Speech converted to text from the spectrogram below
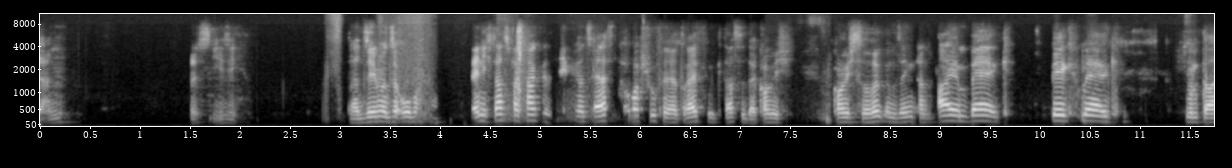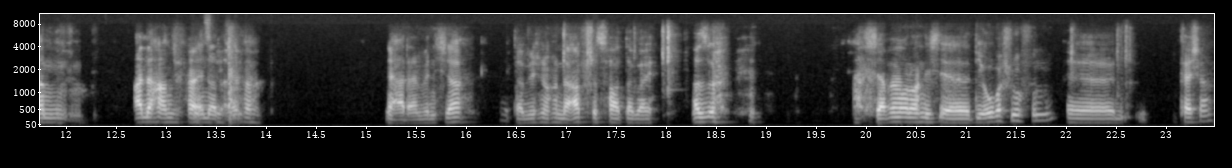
Dann. Alles easy. Dann sehen wir uns der Oberstufe. Wenn ich das verkacke, sehen wir uns erst in der Oberstufe in der 13. Klasse. Da komme ich, komm ich zurück und singe dann I am back, Big Mac. Und dann alle haben sich verändert einfach. Ja, dann bin ich da. Da bin ich noch in der Abschlussfahrt dabei. Also, ich habe immer noch nicht äh, die Oberstufen, äh, Fächer.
